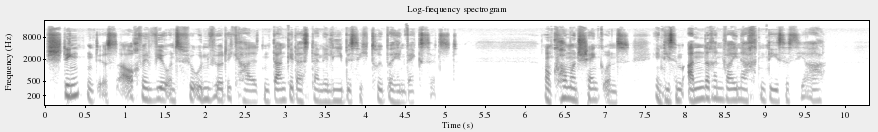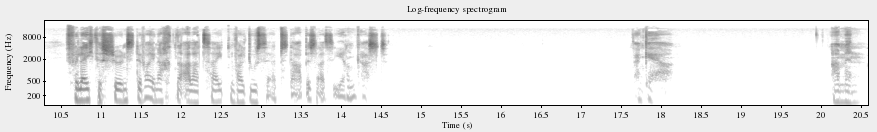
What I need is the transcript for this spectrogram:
stinkend ist, auch wenn wir uns für unwürdig halten. Danke, dass deine Liebe sich drüber hinwegsetzt. Und komm und schenk uns in diesem anderen Weihnachten dieses Jahr vielleicht das schönste Weihnachten aller Zeiten, weil du selbst da bist als Ehrengast. Danke, Herr. Amen.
